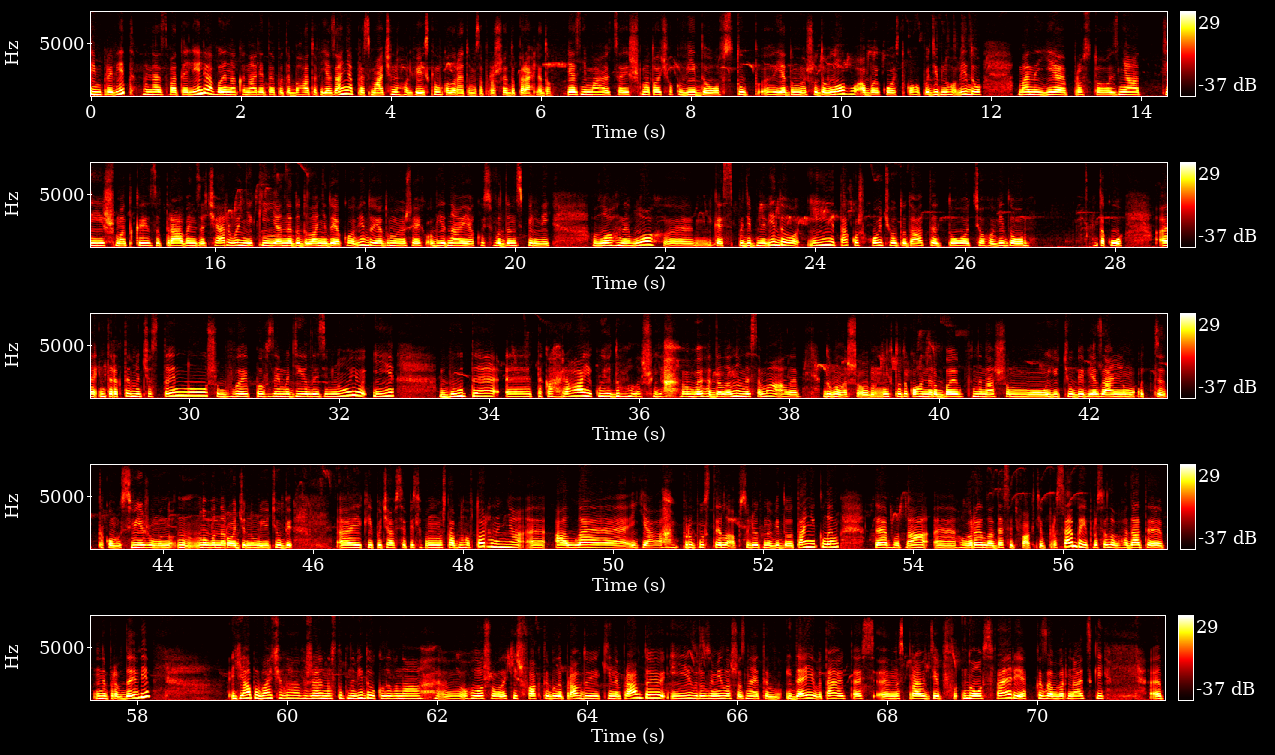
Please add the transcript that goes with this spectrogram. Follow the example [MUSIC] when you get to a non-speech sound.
Всім привіт! Мене звати Ліля. Ви на каналі, де буде багато в'язання, присмаченого львівським колоритом. Запрошую до перегляду. Я знімаю цей шматочок відео, вступ. е, Я думаю, що до влогу або якогось такого подібного відео. У мене є просто зняті шматки за травень, за червень, які я не додала ні до якого відео. Я думаю, що я їх об'єднаю якось в один спільний влог, не влог, е, якесь подібне відео. І також хочу додати до цього відео таку е, інтерактивну частину, щоб ви повзаємодіяли зі мною. І буде е, така гра, яку я думала, що я [LAUGHS] вигадала. Ну, не сама, але думала, що ніхто такого не робив на нашому Ютубі в'язальному, от такому свіжому, новонародженому Ютубі. Е, Який почався після повномасштабного вторгнення, Е, але я [LAUGHS] пропустила абсолютно відео Тані Клим, де вона е, говорила 10 фактів про себе і просила вгадати неправдиві. Я побачила вже наступне відео, коли вона оголошувала, які ж факти були правдою, які неправдою, і зрозуміла, що знаєте, ідеї витають десь насправді в ноосфері, як казав Вернацький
